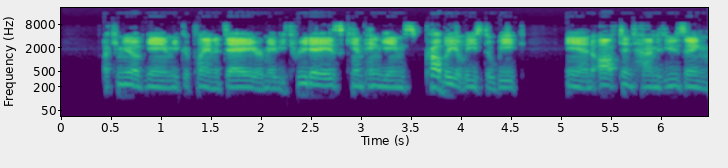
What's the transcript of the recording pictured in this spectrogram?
a cumulative game you could play in a day or maybe three days, campaign games probably at least a week, and oftentimes using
